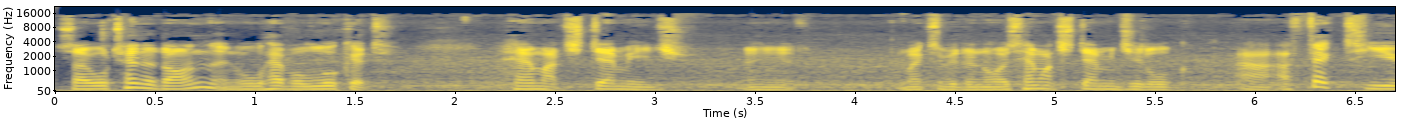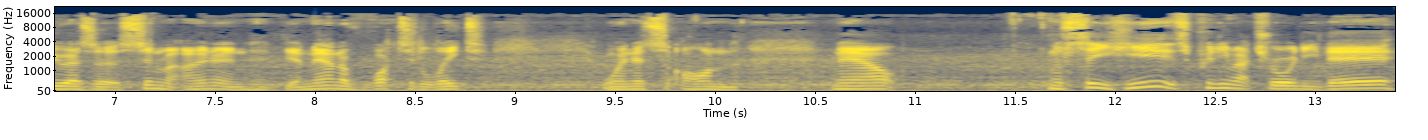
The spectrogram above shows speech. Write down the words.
So we'll turn it on and we'll have a look at how much damage, makes a bit of noise, how much damage it'll uh, affect you as a cinema owner and the amount of watts it'll eat when it's on. Now, you'll see here it's pretty much already there.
